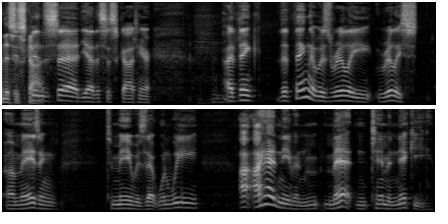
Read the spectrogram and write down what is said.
And this is it's been Scott. said, yeah, this is Scott here. I think the thing that was really, really amazing to me was that when we, I, I hadn't even met Tim and Nicki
